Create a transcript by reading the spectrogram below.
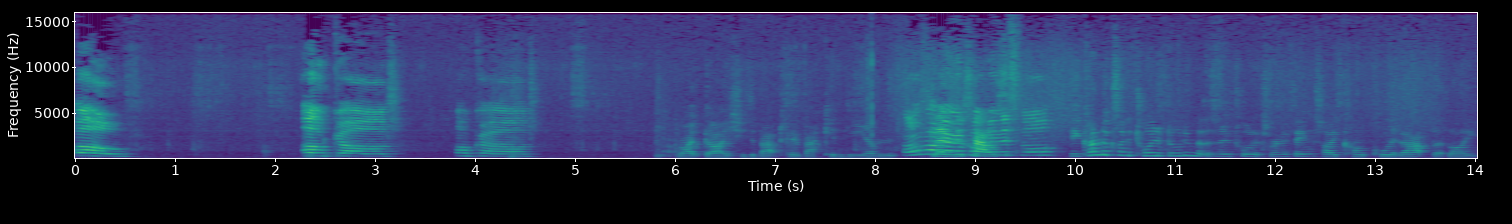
Oh. Oh god. Oh god. Right, guys, she's about to go back in the um. Oh, what am recording house. this for? It kind of looks like a toilet building, but there's no toilets or anything, so I can't call it that. But like,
